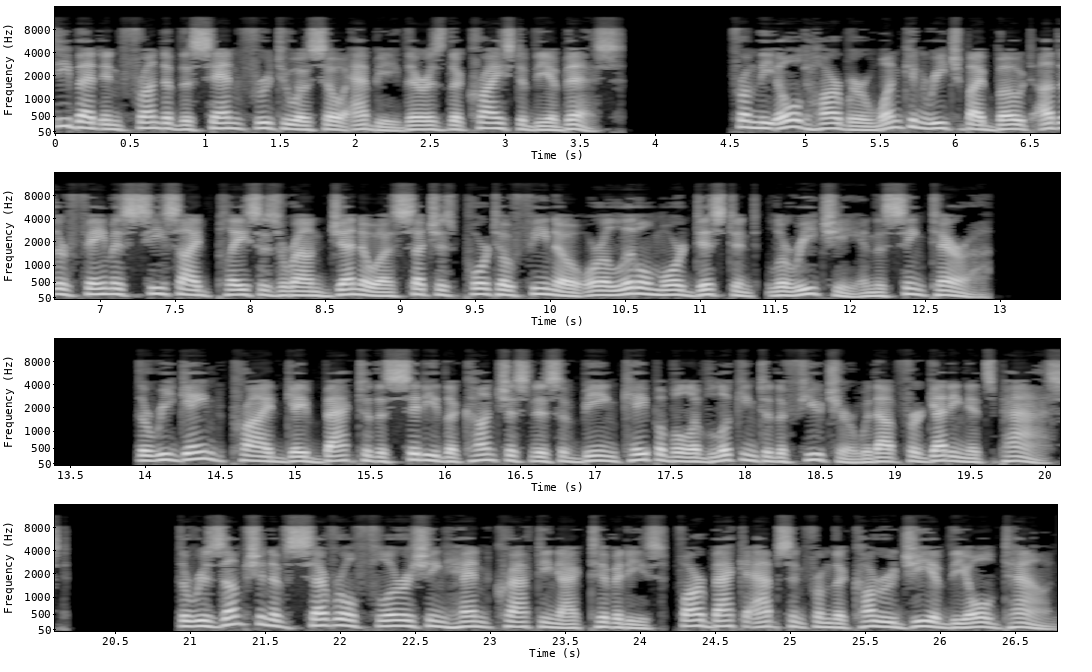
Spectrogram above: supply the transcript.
seabed in front of the San Fruttuoso Abbey there is the Christ of the Abyss. From the old harbour one can reach by boat other famous seaside places around Genoa such as Portofino or a little more distant, Lerici and the Cinque Terre. The regained pride gave back to the city the consciousness of being capable of looking to the future without forgetting its past. The resumption of several flourishing handcrafting activities, far back absent from the Caruggi of the Old Town,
